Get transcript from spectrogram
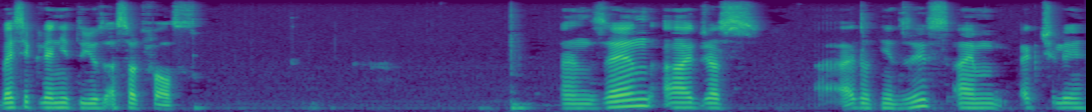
Basically I need to use assert false and then I just I don't need this. I'm actually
